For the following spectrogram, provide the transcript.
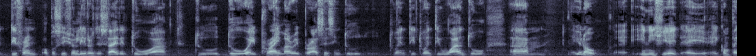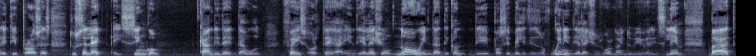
different opposition leaders decided to uh, to do a primary process into 2021 to um, you know initiate a, a competitive process to select a single candidate that would face Ortega in the election, knowing that the, the possibilities of winning the elections were going to be very slim. But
